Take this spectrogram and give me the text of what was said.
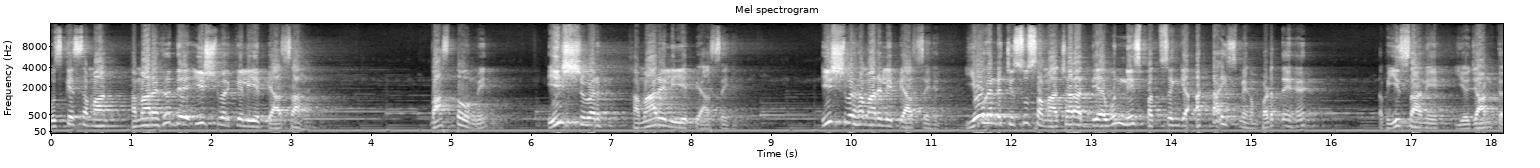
उसके समान हमारा हृदय ईश्वर के लिए प्यासा है। वास्तव में, ईश्वर हमारे लिए प्यासे हैं। ईश्वर हमारे लिए प्यासे हैं। चिशु समाचार अध्याय 19 पद संख्या 28 में हम पढ़ते हैं। तब ईसा ने यह जानकर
